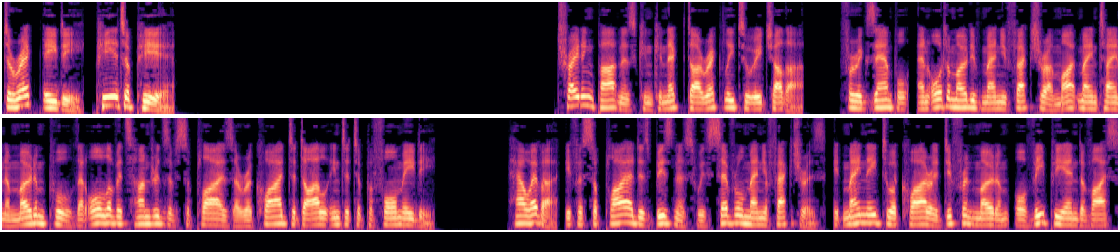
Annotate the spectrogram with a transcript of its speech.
Direct ED, peer-to-peer. -peer. Trading partners can connect directly to each other. For example, an automotive manufacturer might maintain a modem pool that all of its hundreds of suppliers are required to dial into to perform ED. However, if a supplier does business with several manufacturers, it may need to acquire a different modem or VPN device,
